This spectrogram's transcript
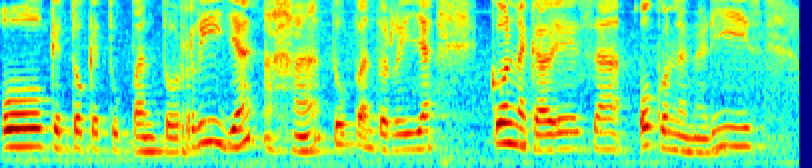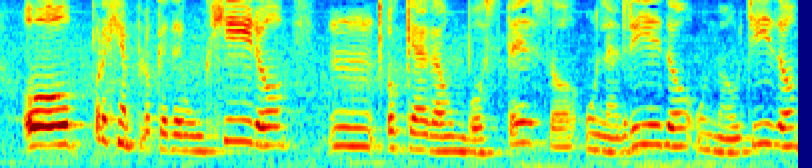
o que toque tu pantorrilla, ajá, tu pantorrilla con la cabeza o con la nariz, o por ejemplo que dé un giro, mm, o que haga un bostezo, un ladrido, un maullido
